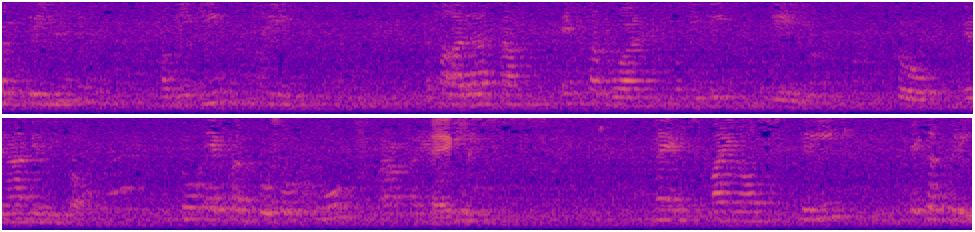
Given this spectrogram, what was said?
sub 3 magiging C. At saka lahat ng X sub 1 magiging A. So, yun natin dito. 2X sub 2, so 2 X. Next, minus 3, X sub 3,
